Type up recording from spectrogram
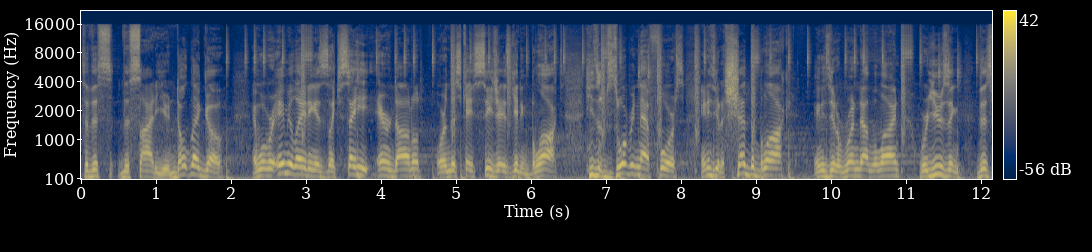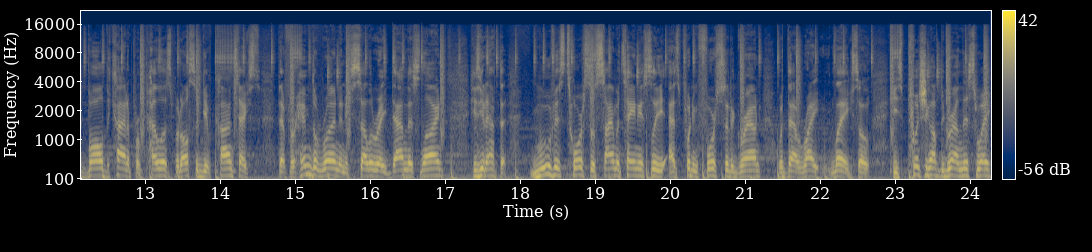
to this, this side of you. Don't let go. And what we're emulating is like, say Aaron Donald, or in this case, CJ is getting blocked. He's absorbing that force and he's gonna shed the block and he's gonna run down the line. We're using this ball to kind of propel us, but also give context that for him to run and accelerate down this line, he's gonna have to move his torso simultaneously as putting force to the ground with that right leg. So he's pushing off the ground this way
